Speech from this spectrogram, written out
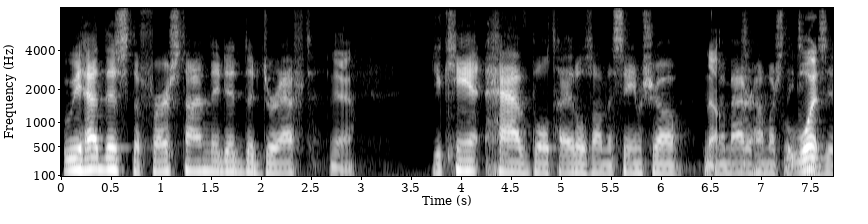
we had this the first time they did the draft. yeah. You can't have both titles on the same show. No. No matter how much they What tease it.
